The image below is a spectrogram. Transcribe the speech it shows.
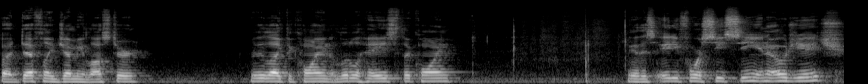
But definitely Gemmy Luster. Really like the coin. A little haze to the coin. We have this 84cc in OGH.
